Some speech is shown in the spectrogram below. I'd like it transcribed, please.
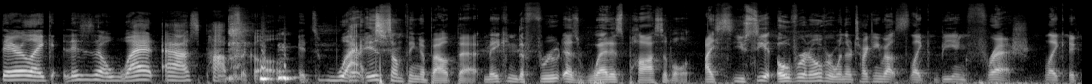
They're like, this is a wet ass popsicle. it's wet. There is something about that, making the fruit as wet as possible. I you see it over and over when they're talking about like being fresh. Like it,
